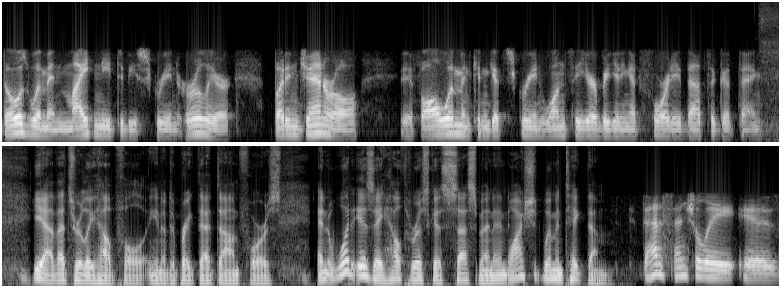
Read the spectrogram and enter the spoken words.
those women might need to be screened earlier. But in general, if all women can get screened once a year beginning at 40, that's a good thing. Yeah, that's really helpful, you know, to break that down for us. And what is a health risk assessment and why should women take them? That essentially is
